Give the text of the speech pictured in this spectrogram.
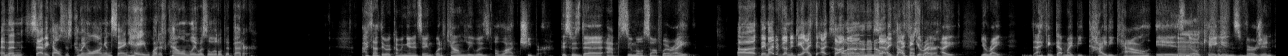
and mm-hmm. then SavvyCal is just coming along and saying, hey, what if Calendly was a little bit better? I thought they were coming in and saying, what if Calendly was a lot cheaper? This was the AppSumo software, right? Uh, they might have done a deal. I think so. I'm oh, no, no, no, no. I, I, think you're right. I you're right. I think that might be TidyCal is mm. Noah Kagan's version.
